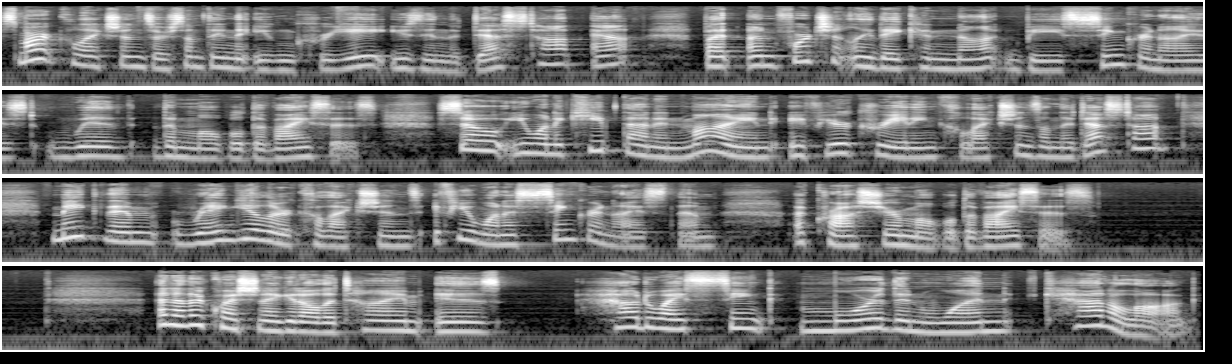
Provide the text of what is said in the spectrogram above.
smart collections are something that you can create using the desktop app, but unfortunately, they cannot be synchronized with the mobile devices. So, you want to keep that in mind if you're creating collections on the desktop. Make them regular collections if you want to synchronize them across your mobile devices. Another question I get all the time is how do I sync more than one catalog?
